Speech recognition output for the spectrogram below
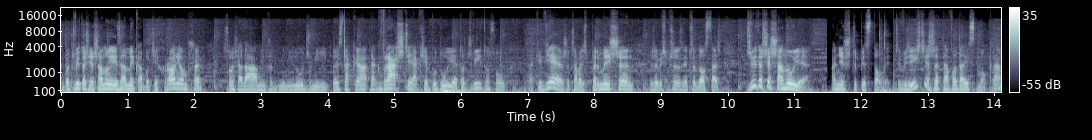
bo drzwi to się szanuje i zamyka, bo cię chronią przed sąsiadami, przed innymi ludźmi. To jest taka, jak w raście, jak się buduje, to drzwi to są takie, wiesz, że trzeba mieć permission, żeby się przez nie przedostać. Drzwi to się szanuje, a nie szczypie stoły. Czy wiedzieliście, że ta woda jest mokra?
